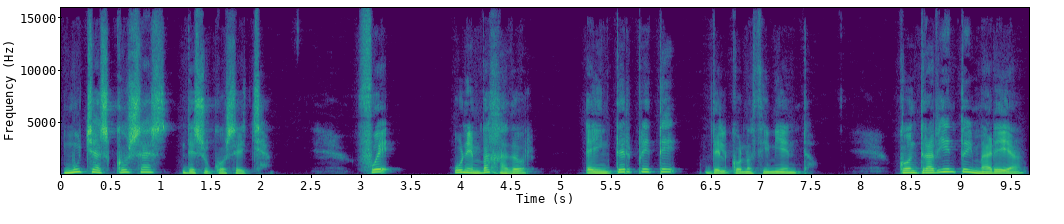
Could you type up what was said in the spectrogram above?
muchas cosas de su cosecha. Fue un embajador e intérprete del conocimiento. Contra viento y marea,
